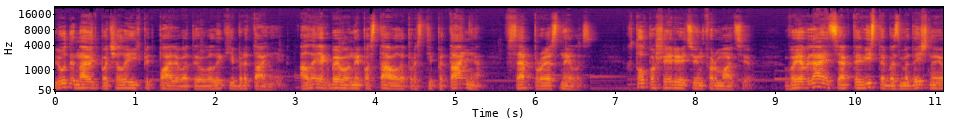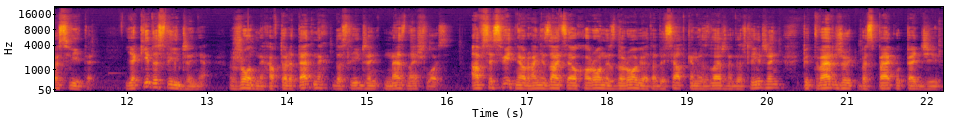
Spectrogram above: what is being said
Люди навіть почали їх підпалювати у Великій Британії. Але якби вони поставили прості питання, все б прояснилось. Хто поширює цю інформацію? Виявляється, активісти без медичної освіти. Які дослідження? Жодних авторитетних досліджень не знайшлось. А Всесвітня організація охорони здоров'я та десятки незалежних досліджень підтверджують безпеку 5G.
